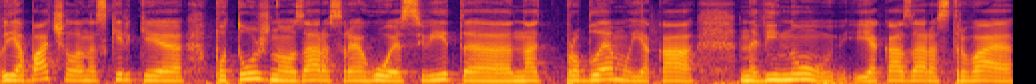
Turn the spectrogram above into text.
я бачила, наскільки потужно зараз реагує світ е, на проблему, яка на війну, яка зараз триває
